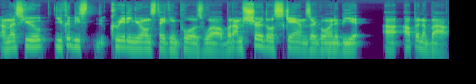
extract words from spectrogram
unless you you could be creating your own staking pool as well, but I'm sure those scams are going to be uh, up and about.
